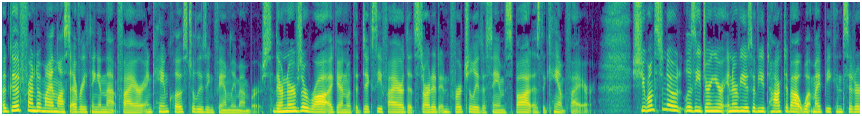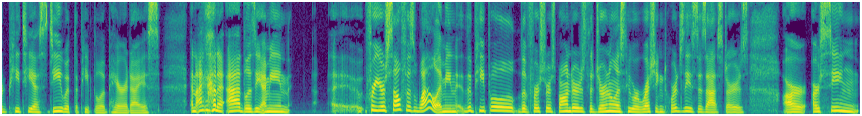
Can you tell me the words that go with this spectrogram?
A good friend of mine lost everything in that fire and came close to losing family members. Their nerves are raw again with the Dixie Fire that started in virtually the same spot as the Camp Fire. She wants to know, Lizzie, during your interviews, have you talked about what might be considered PTSD with the people of Paradise? And I got to add, Lizzie, I mean, for yourself as well. I mean, the people, the first responders, the journalists who are rushing towards these disasters are are seeing,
